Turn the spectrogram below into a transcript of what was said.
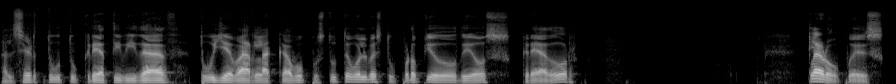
al ser tú tu creatividad, tú llevarla a cabo, pues tú te vuelves tu propio Dios creador. Claro, pues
